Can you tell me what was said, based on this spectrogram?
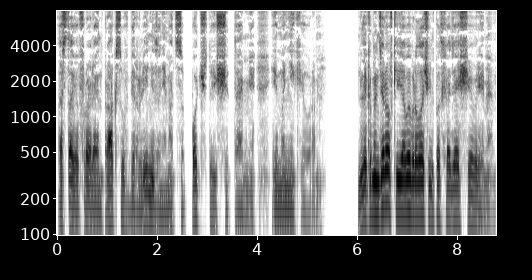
оставив фройляйн Праксу в Берлине заниматься почтой, счетами и маникюром. Для командировки я выбрал очень подходящее время.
